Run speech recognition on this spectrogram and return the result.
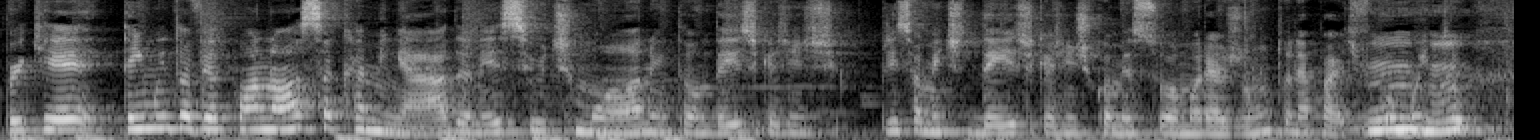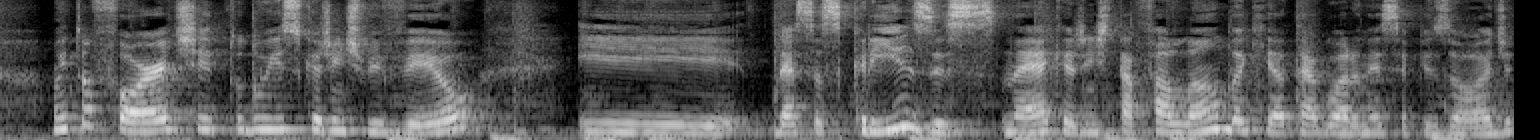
porque tem muito a ver com a nossa caminhada nesse último ano. Então, desde que a gente, principalmente desde que a gente começou a morar junto, né, Paty? Ficou muito, muito forte, tudo isso que a gente viveu e dessas crises, né, que a gente está falando aqui até agora nesse episódio.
